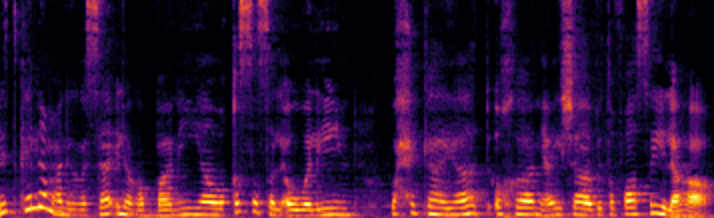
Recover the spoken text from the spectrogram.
نتكلم عن الرسائل الربانية وقصص الأولين وحكايات أخرى نعيشها بتفاصيلها.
